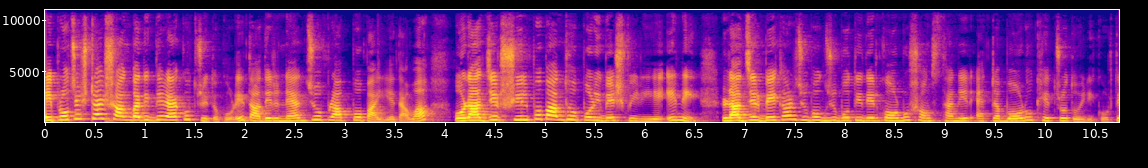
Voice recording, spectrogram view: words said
এই প্রচেষ্টায় সাংবাদিকদের একত্রিত করে তাদের ন্যায্য প্রাপ্য পাইয়ে দেওয়া ও রাজ্যের শিল্পবান্ধব পরিবেশ ফিরিয়ে এনে রাজ্যের বেকার যুবক যুবতীদের কর্মসংস্থানের একটা বড় ক্ষেত্র তৈরি করতে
